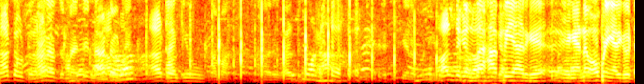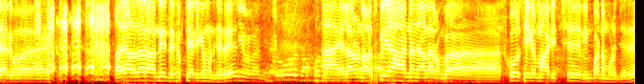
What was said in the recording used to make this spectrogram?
not out man of the match not out thank you ஆமாம் வாழ்த்துக்கள் ரொம்ப ஹாப்பியாக இருக்குது எங்கள் அண்ணன் ஓப்பனிங் இறக்கி விட்டார் அதனால தான் நான் வந்து இந்த ஃபிஃப்டி அடிக்க முடிஞ்சது. எல்லாரும் நல்லா ஸ்பீடாக ஆடினதுனால ரொம்ப ஸ்கோர் சீக்கிரமாக அடித்து வின் பண்ண முடிஞ்சது.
